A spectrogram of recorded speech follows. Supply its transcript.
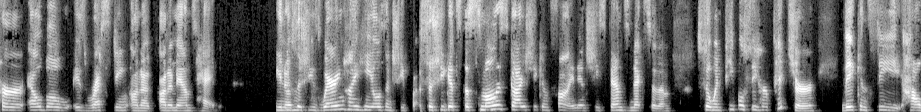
her elbow is resting on a on a man's head you know so she's wearing high heels and she so she gets the smallest guy she can find and she stands next to them so when people see her picture they can see how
